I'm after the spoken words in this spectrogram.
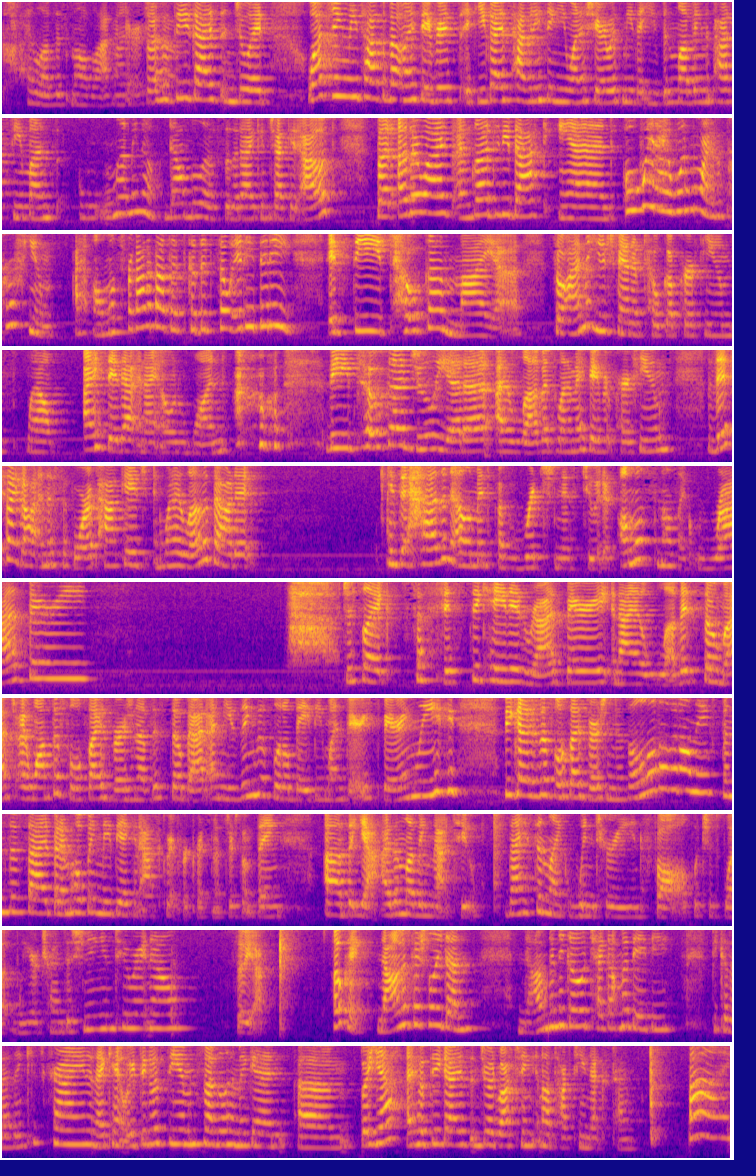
God, I love the smell of lavender. So, I hope that you guys enjoyed watching me talk about my favorites. If you guys have anything you want to share with me that you've been loving the past few months, let me know down below so that I can check it out. But otherwise, I'm glad to be back. And, oh wait, I have one more. I have a perfume. I almost forgot about this because it's so itty bitty. It's the Tocca Maya. So I'm a huge fan of Tocca perfumes. Well, I say that and I own one. the Tocca Giulietta, I love. It's one of my favorite perfumes. This I got in a Sephora package and what I love about it is it has an element of richness to it. It almost smells like raspberry. just like sophisticated raspberry and I love it so much. I want the full-size version of this so bad. I'm using this little baby one very sparingly because the full-size version is a little bit on the expensive side, but I'm hoping maybe I can ask for it for Christmas or something. Uh, but yeah, I've been loving that too. Nice and like wintry and fall, which is what we are transitioning into right now. So yeah. Okay, now I'm officially done. Now I'm gonna go check out my baby because I think he's crying and I can't wait to go see him and snuggle him again. Um, but yeah, I hope that you guys enjoyed watching and I'll talk to you next time.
